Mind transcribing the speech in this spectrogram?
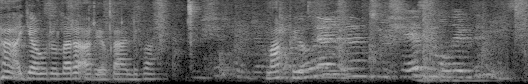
yavruları arıyor galiba. Ne yapıyor? Bir şeye zımbalayabilir miyiz?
